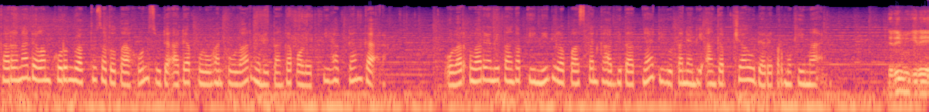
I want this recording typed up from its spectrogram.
Karena dalam kurun waktu satu tahun sudah ada puluhan ular yang ditangkap oleh pihak damkar. Ular-ular yang ditangkap ini dilepaskan ke habitatnya di hutan yang dianggap jauh dari permukiman. Jadi begini,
